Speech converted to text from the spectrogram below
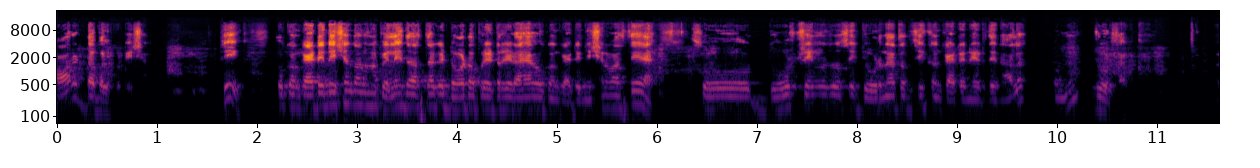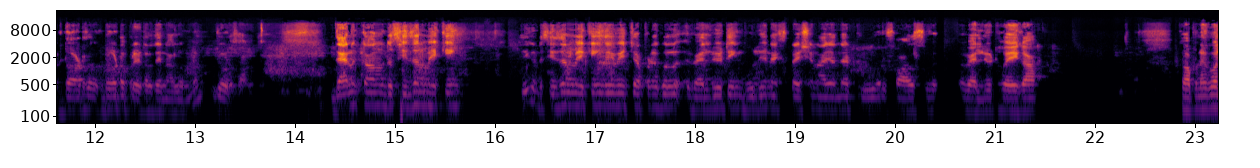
or double quotation ਠੀਕ ਸੋ ਕੰਕੈਟੀਨੇਸ਼ਨ ਤੁਹਾਨੂੰ ਮੈਂ ਪਹਿਲਾਂ ਹੀ ਦੱਸਤਾ ਕਿ ਡਾਟ ਆਪਰੇਟਰ ਜਿਹੜਾ ਹੈ ਉਹ ਕੰਕੈਟੀਨੇਸ਼ਨ ਵਾਸਤੇ ਹੈ ਸੋ ਦੋ ਸਟ੍ਰਿੰਗ ਨੂੰ ਤੁਸੀਂ ਜੋੜਨਾ ਤਾਂ ਤੁਸੀਂ ਕੰਕੈਟੀਨੇਟ ਦੇ ਨਾਲ ਉਹਨੂੰ ਜੋੜ ਸਕਦੇ ਹੋ ਡਾਟ ਡਾਟ ਆਪਰੇਟਰ ਦੇ ਨਾਲ ਉਹਨੂੰ ਜੋੜ ਸਕਦੇ ਹੋ ਦੈਨ ਕਮ ਡਿਸੀਜਨ ਮੇਕਿੰਗ ਠੀਕ ਹੈ ਡਿਸੀਜਨ ਮੇਕਿੰਗ ਦੇ ਵਿੱਚ ਆਪਣੇ ਕੋਲ ਇਵੈਲੂਏਟਿੰਗ ਬੂਲੀਅਨ ਐਕਸਪ੍ਰੈਸ਼ਨ ਆ ਜਾਂਦਾ ਟਰੂ অর ਫਾਲਸ ਇਵੈਲੂਏਟ ਹੋਏਗਾ तो अपने को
